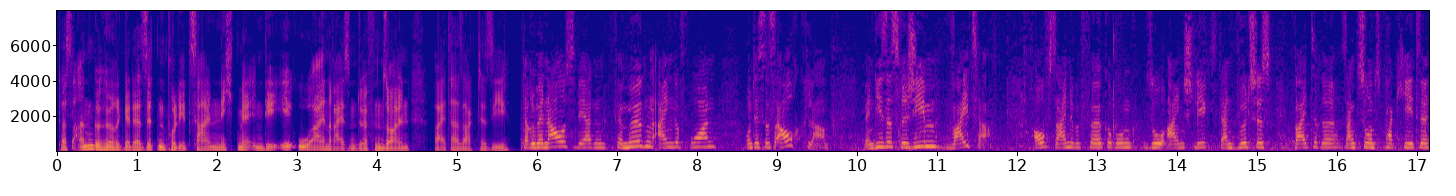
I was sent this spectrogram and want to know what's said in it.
dass Angehörige der Sittenpolizei nicht mehr in die EU einreisen dürfen sollen. Weiter sagte sie, Darüber hinaus werden Vermögen eingefroren und es ist auch klar, wenn dieses Regime weiter auf seine Bevölkerung so einschlägt, dann wird es weitere Sanktionspakete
